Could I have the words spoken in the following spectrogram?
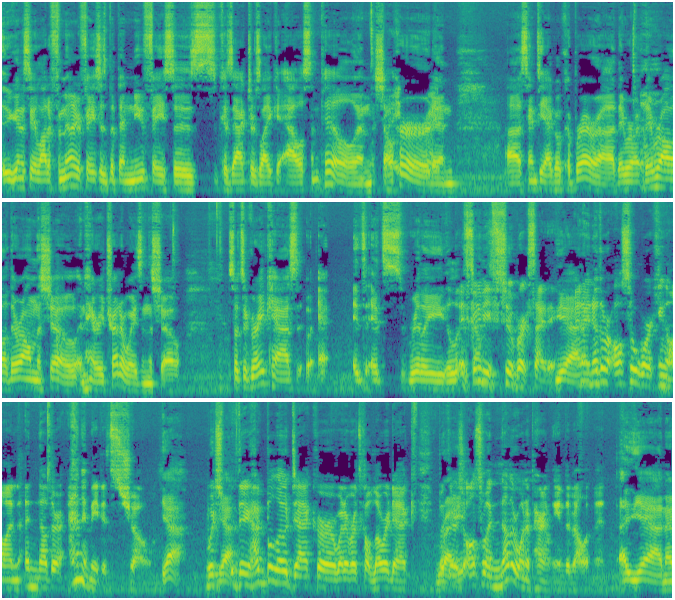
you're going to see a lot of familiar faces, but then new faces because actors like Alison Pill and Michelle Right, Hurd right. and uh, Santiago Cabrera. They were they were all they were all on the show, and Harry Treadaway's in the show. So it's a great cast. It's it's really It's going to be super exciting. Yeah. and I know they're also working on another animated show, yeah which Yeah. they had Below Deck or whatever it's called, Lower Deck. But Right. there's also another one apparently in development. uh, yeah, and I,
